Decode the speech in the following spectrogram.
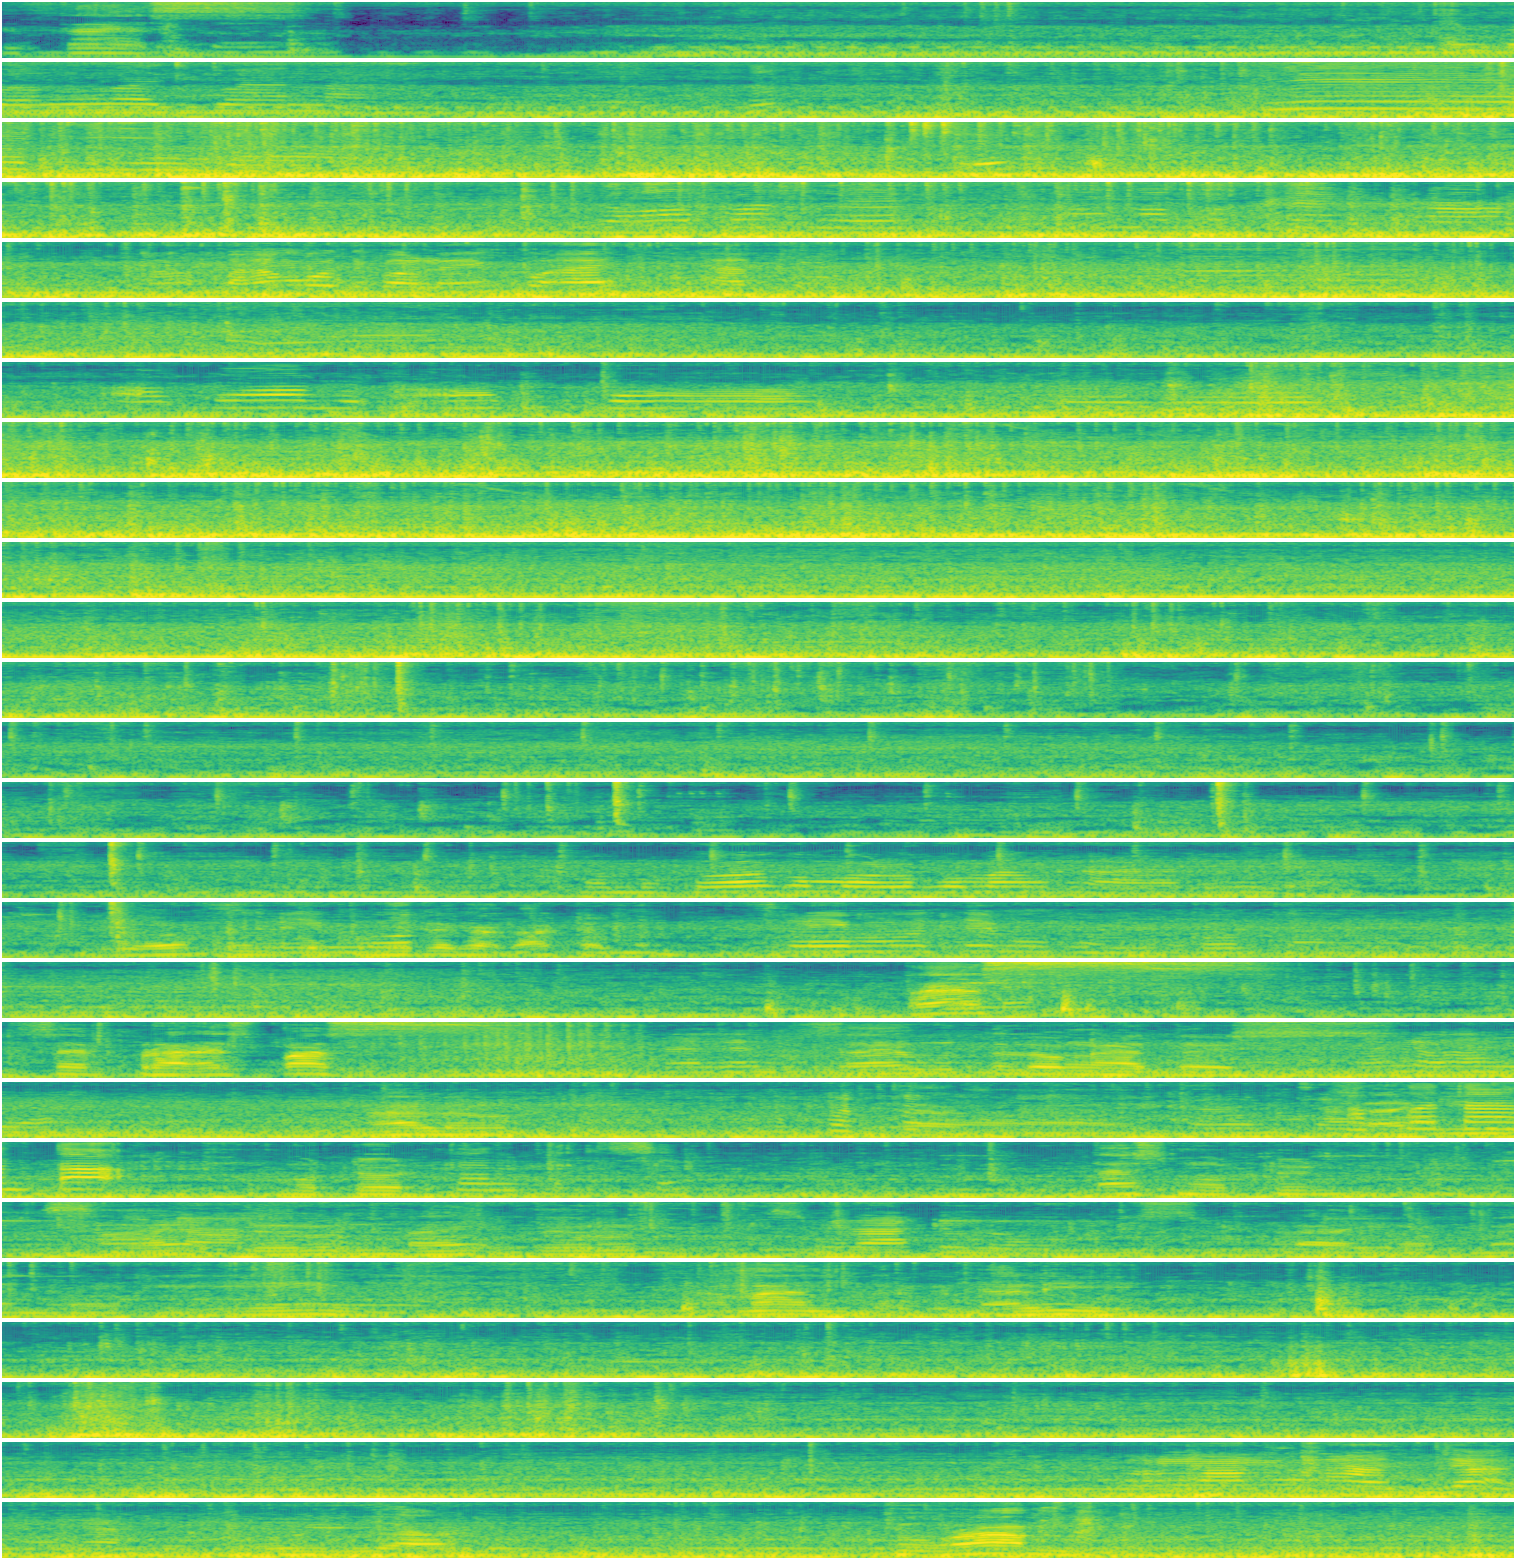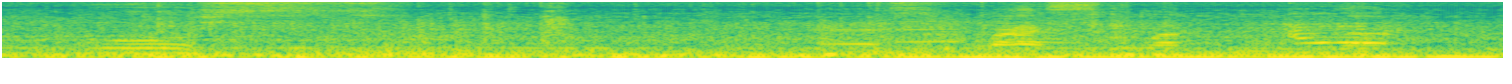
tes Timbangnya di mana? Eh. Itu apa sih? Mama ketika. Apa mau dikolain satu. Kamu ko ako mau lu kumang hari ya. ya Selimut. gak ada men Selimutnya mau kamu ko ka. tes zebra espas Halo. saya telung atus Halo ayah. halo ya. Apa tante? mudun Tante sih. tes mudun naik turun naik turun. Bismillah dulu. Bismillahirrahmanirrahim. Aman terkendali. Terlalu nanjak ya. oh iya. Curam. Us. Espas buat kita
